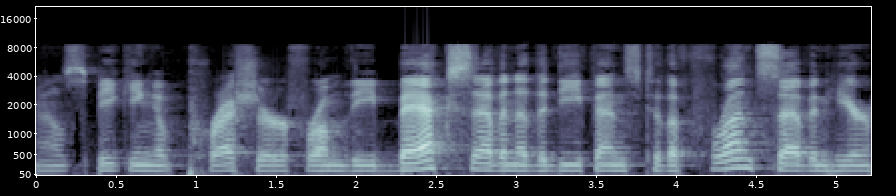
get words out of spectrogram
Well, speaking of pressure from the back seven of the defense to the front seven here,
